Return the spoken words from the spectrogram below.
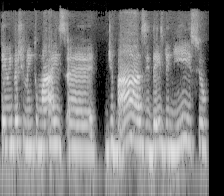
tem um investimento mais é, de base desde o início.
